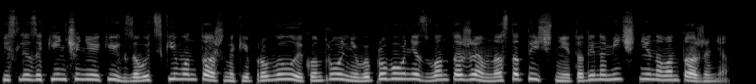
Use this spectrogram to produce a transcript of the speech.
після закінчення яких заводські монтажники провели контрольні випробування з вантажем на статичні та динамічні навантаження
